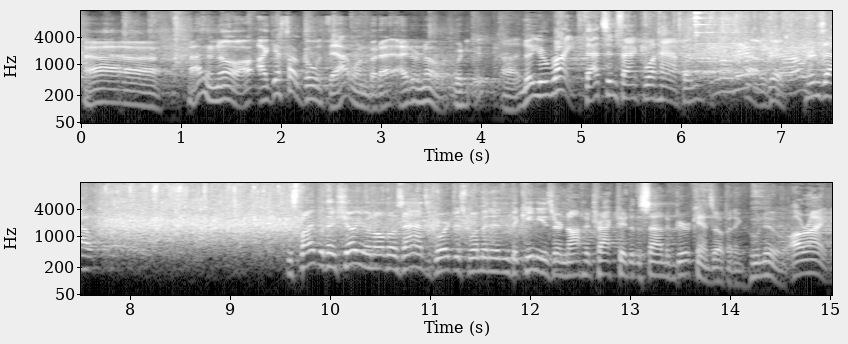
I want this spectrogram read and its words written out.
Uh, I don't know. I, I guess I'll go with that one, but I, I don't know. What do you, Uh, no, you're right. That's in fact what happened. Oh, there you go. Turns out, despite what they show you in all those ads, gorgeous women in bikinis are not attracted to the sound of beer cans opening. Who knew? All right.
